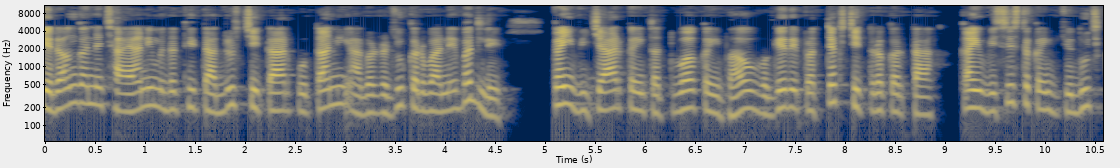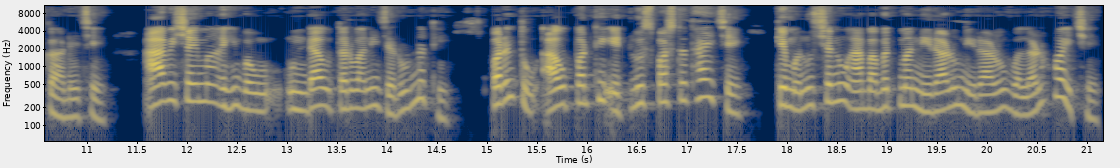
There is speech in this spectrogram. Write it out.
કે રંગ અને છાયાની મદદથી તાદૃશ ચિતાર પોતાની આગળ રજૂ કરવાને બદલે કંઈ વિચાર, કંઈ તત્વ, કંઈ ભાવ વગેરે પ્રત્યક્ષ ચિત્ર કરતાં કંઈ વિશિષ્ટ કંઈક જુદું જ કાઢે છે. આ વિષયમાં અહીં બહુ ઊંડા ઉતરવાની જરૂર નથી. પરંતુ આ ઉપરથી એટલું સ્પષ્ટ થાય છે કે મનુષ્યનું આ બાબતમાં નિરાળું નિરાળું વલણ હોય છે.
